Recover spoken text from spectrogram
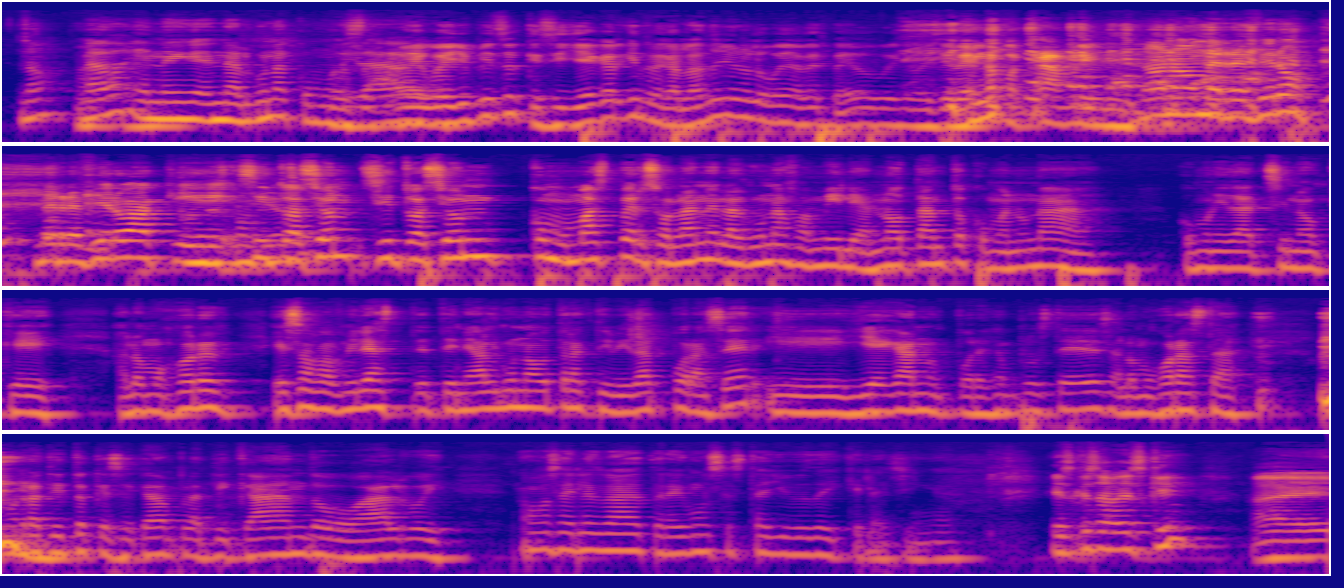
¿No? ¿Nada? En, en alguna comunidad. ay, güey, yo pienso que si llega alguien regalando, yo no lo voy a ver feo, güey. Venga para acá, primo. No, no, me refiero, me refiero a que situación, situación como más personal en alguna familia, no tanto como en una comunidad, sino que a lo mejor esa familia te- tenía alguna otra actividad por hacer y llegan, por ejemplo, ustedes, a lo mejor hasta un ratito que se quedan platicando o algo y, no, pues ahí les va, traemos esta ayuda y que la chingada. Es que, ¿sabes qué?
